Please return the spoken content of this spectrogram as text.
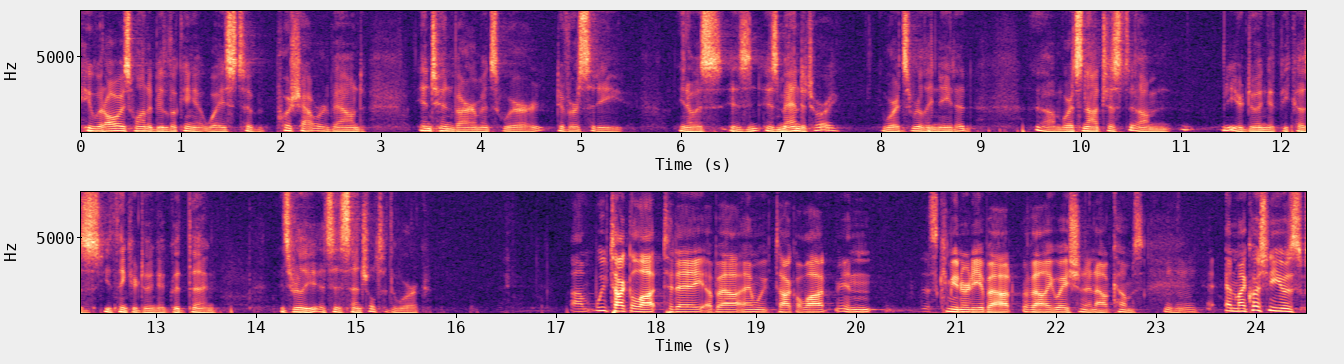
he would always want to be looking at ways to push outward bound into environments where diversity you know is is, is mandatory where it's really needed um, where it's not just um, you're doing it because you think you're doing a good thing it's really it's essential to the work um, we've talked a lot today about, and we've talked a lot in this community about evaluation and outcomes. Mm-hmm. And my question to you is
